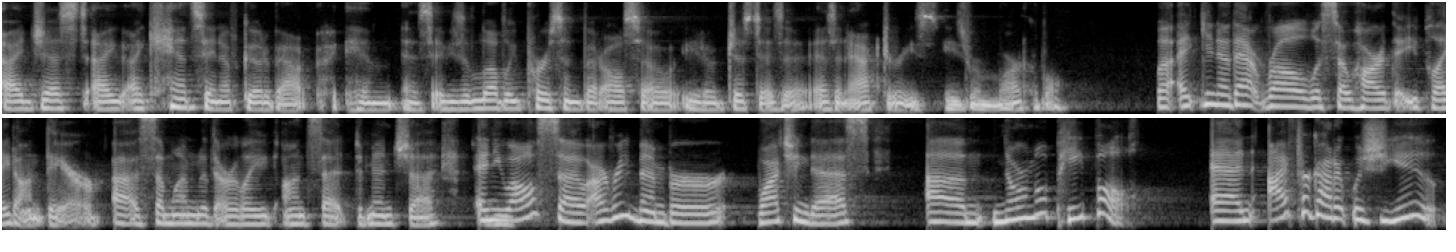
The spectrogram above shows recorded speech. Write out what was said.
I just I, I can't say enough good about him as he's a lovely person, but also you know just as a as an actor, he's he's remarkable. Well, you know that role was so hard that you played on there, uh, someone with early onset dementia, and you mm-hmm. also I remember watching this um, normal people, and I forgot it was you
